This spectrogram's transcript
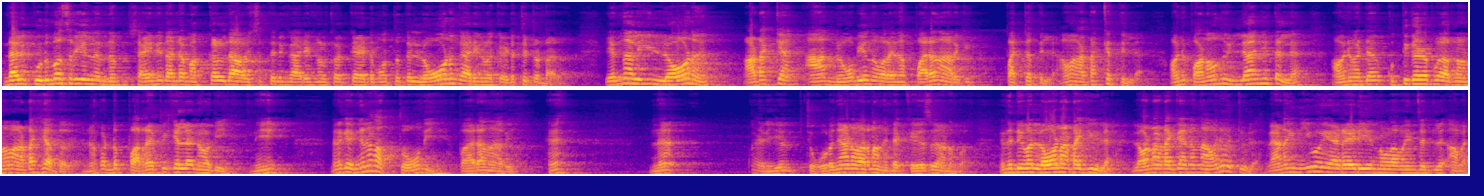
എന്തായാലും കുടുംബശ്രീയിൽ നിന്നും ഷൈനി തന്റെ മക്കളുടെ ആവശ്യത്തിനും കാര്യങ്ങൾക്കൊക്കെ ആയിട്ട് മൊത്തത്തിൽ ലോണും കാര്യങ്ങളൊക്കെ എടുത്തിട്ടുണ്ടായിരുന്നു. എന്നാൽ ഈ ലോണ് അടയ്ക്കാൻ ആ നോബി എന്ന് പറയുന്ന പരനാറിക്ക് പറ്റത്തില്ല. അവൻ അടയ്ക്കത്തില്ല. അവന് പണമൊന്നും ഇല്ലാഞ്ഞിട്ടല്ല. അവന് മറ്റേ കുത്തിക്കഴപ്പ് കാരണമാണ് അവൻ അടയ്ക്കാത്തത്. എന്നെ കൊണ്ട് പറയിപ്പിക്കല്ല നോബി? നീ നിനക്ക് എങ്ങനെയാണ് തോന്നി? പാരാനാറി ഏ? എന്നെ എനിക്ക് ചോറിഞ്ഞാണ് പറഞ്ഞത് നിന്റെ കേസ് കാണുമ്പോൾ എന്നിട്ട് ഇവൻ ലോൺ അടയ്ക്കൂല. ലോൺ അടയ്ക്കാനൊന്നും അവന് പറ്റൂല. വേണമെങ്കിൽ നീ പോയി ഇടയടി എന്നുള്ള മൈൻഡ് സെറ്റിൽ അവൻ.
